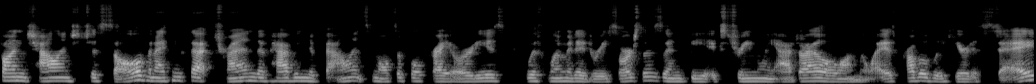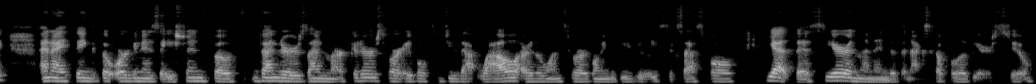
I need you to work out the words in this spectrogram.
fun challenge to solve. And I think that trend of having to balance multiple priorities with limited resources and be extremely agile along the way is probably here to stay. And I think the organizations, both vendors and marketers who are able to do that well, are the ones who are going to be really successful yet this year and then into the next couple of years too.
